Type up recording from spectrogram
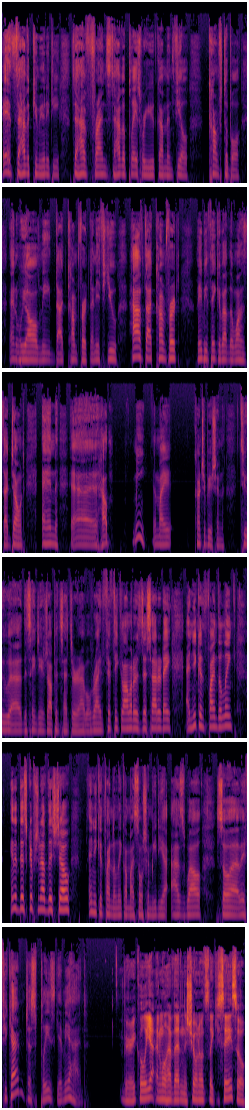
It's to have a community to have friends to have a place where you come and feel comfortable. And we all need that comfort. And if you have that comfort maybe think about the ones that don't. And uh, help me and my contribution to uh, the st james drop-in center. I will ride 50 kilometers this saturday. And you can find the link in the description of this show. And you can find the link on my social media as well. So uh, if you can just please give me a hand very cool. Yeah, and we'll have that in the show notes, like you say. So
